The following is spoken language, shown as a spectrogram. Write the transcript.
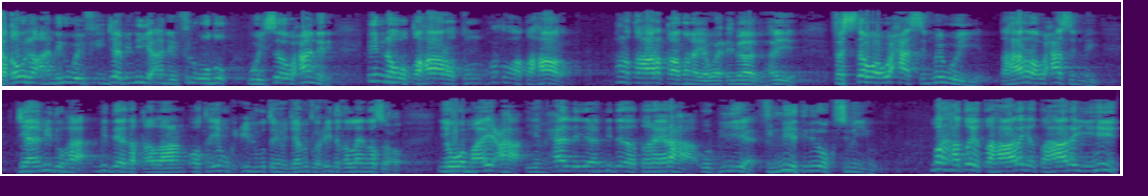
ka qawlan aan niri wey fi ijaabi niya aan niri fi lwudu weysada waxaan niri inahu tahaaratun horta waa tahaaro hala tahaaro qaadanaya waa cibaado haye. Fastawaa waxaa sinmay weeye. Tahaarada waxaa sinmay jaamiduha mideeda qalalan oo tayamumka ciid lagu tayamo jaamidka ciidda qalalan la soco iyo wamaayicaha iyo maxaa la yidhaha mideeda dareeraha oo biyiha fi niyati niyada waa ku siman yihiin. Mar hadday tahaaro iyo tahaaro yihiin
